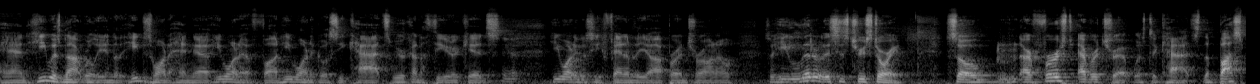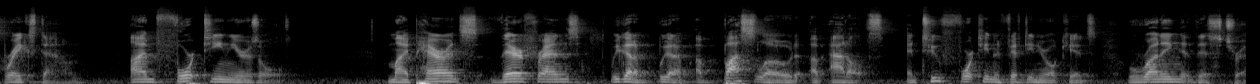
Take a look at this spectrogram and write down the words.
And he was not really into it. He just wanted to hang out. He wanted to have fun. He wanted to go see cats. We were kind of theater kids. He wanted to go see Phantom of the Opera in Toronto. So he literally, this is a true story. So our first ever trip was to Cats. The bus breaks down. I'm 14 years old. My parents, their friends, we got a we got a, a bus load of adults and two 14 and 15 year old kids running this trip.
